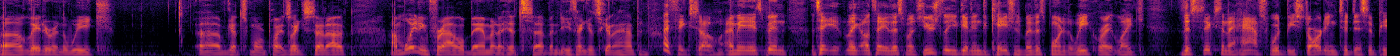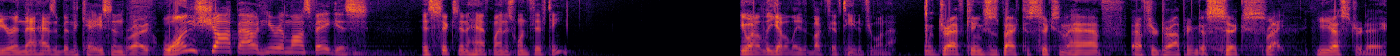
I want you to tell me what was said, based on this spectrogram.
uh, later in the week. Uh, I've got some more plays. Like I said, I, I'm waiting for Alabama to hit seven. Do you think it's going to happen? I think so. I mean, it's been. I'll tell you, like I'll tell you this much. Usually, you get indications by this point of the week, right? Like the six and a halfs would be starting to disappear, and that hasn't been the case. And right. one shop out here in Las Vegas is six and a half minus one fifteen. You want to? You got to lay the buck fifteen if you want to. DraftKings is back to six and a half after dropping to six right yesterday.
